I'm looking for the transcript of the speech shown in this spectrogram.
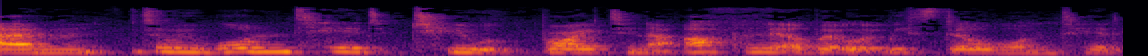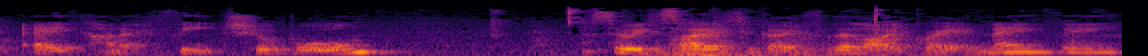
Um, so we wanted to brighten it up a little bit, but we still wanted a kind of feature wall. So we decided to go for the light grey and navy.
